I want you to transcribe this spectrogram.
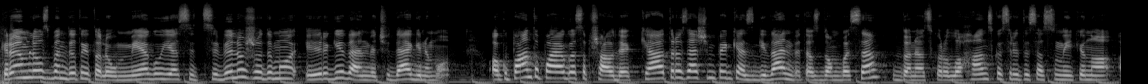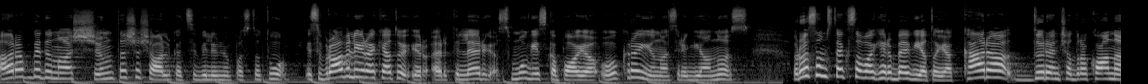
Kremliaus banditai toliau mėgaujasi civilių žudimu ir gyvenviečių deginimu. Okupantų pajėgos apšaudė 45 gyvenvietės Dombase, Donetsko ir Luhansko sritise sunaikino ar apgadino 116 civilinių pastatų. Įsibrovėliai raketų ir artilerijos smūgiais kapojo Ukrainos regionus. Rusams teks savo herbe vietoje kario durinčią drakoną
